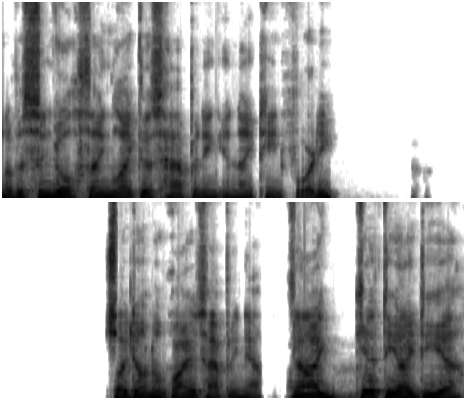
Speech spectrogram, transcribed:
of a single thing like this happening in 1940. So I don't know why it's happening now. Now I get the idea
